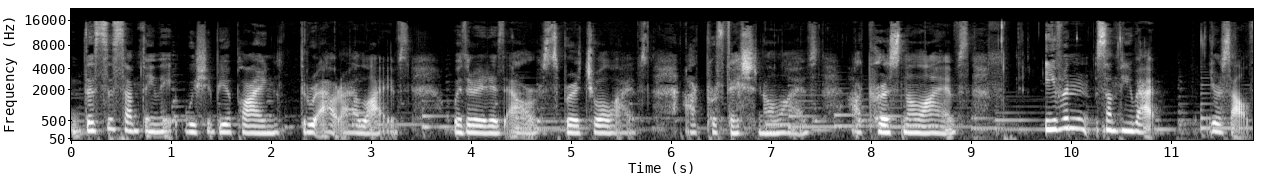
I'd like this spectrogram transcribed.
This is something that we should be applying throughout our lives whether it is our spiritual lives, our professional lives, our personal lives, even something about yourself.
